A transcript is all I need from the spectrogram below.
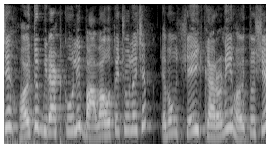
যে হয়তো বিরাট কোহলি বাবা হতে চলেছে এবং সেই কারণেই হয়তো সে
